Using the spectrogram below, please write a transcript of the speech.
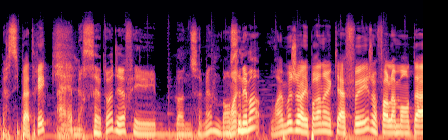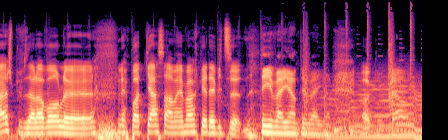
Merci Patrick. Eh, merci à toi, Jeff, et bonne semaine. Bon Ouais. cinéma. Ouais, moi je vais aller prendre un café, je vais faire le montage, puis vous allez avoir le, le podcast en même heure que d'habitude. T'es vaillant, t'es vaillant. Ok, ciao!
